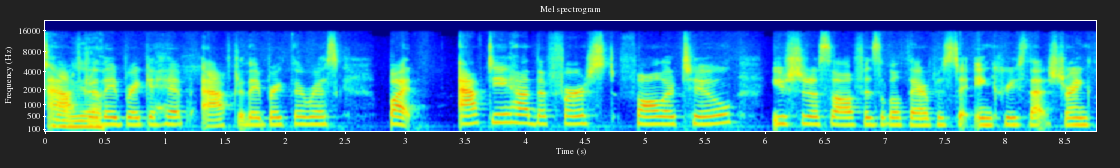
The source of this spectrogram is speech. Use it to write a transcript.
after yeah. they break a hip, after they break their wrist, but after you had the first fall or two, you should have saw a physical therapist to increase that strength,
